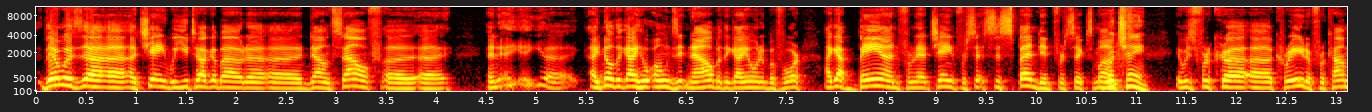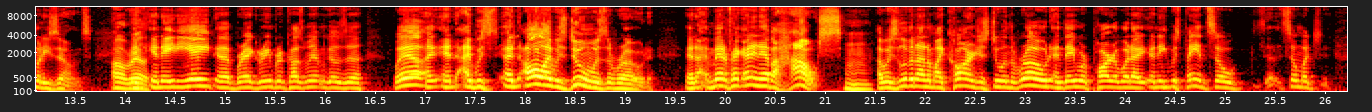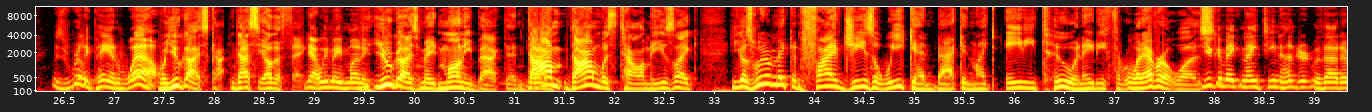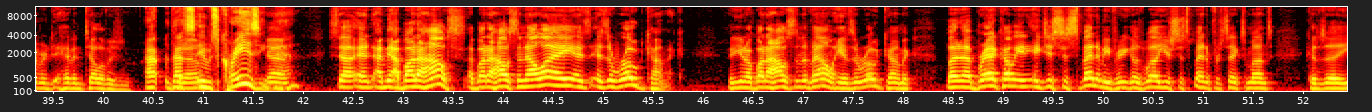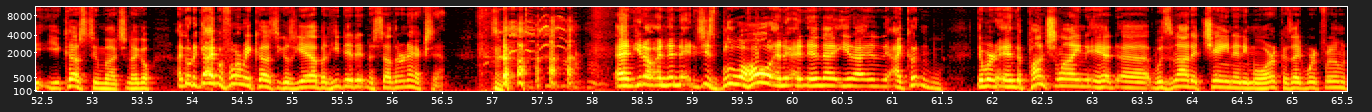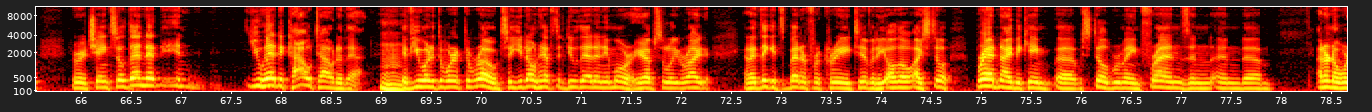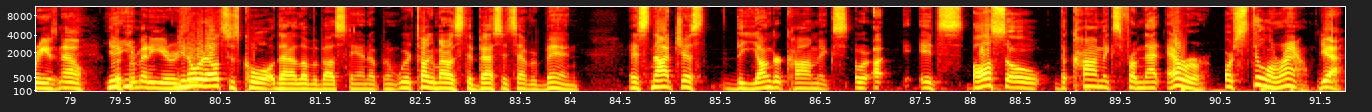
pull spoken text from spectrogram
There was uh, a chain where you talk about uh, uh, down south, uh, uh, and uh, uh, I know the guy who owns it now, but the guy who owned it before. I got banned from that chain for suspended for six months. What chain? It was for uh, uh, creative for comedy zones. Oh, In- really? In '88, uh, Brad Greenberg calls me up and goes, uh, "Well," and I was, and all I was doing was the road. And I, matter of fact, I didn't have a house. Mm-hmm. I was living out of my car and just doing the road, and they were part of what I. And he was paying so so much. He was really paying well. well you guys got that's the other thing yeah, we made money. you guys made money back then. Dom Dom was telling me he's like he goes we were making five G's a weekend back in like eighty two and eighty three whatever it was. You can make nineteen hundred without ever having television. Uh, that's you know? it was crazy, Yeah. man. So and I mean, I bought a house. I bought a house in L.A. as, as a road comic. You know, I bought a house in the Valley as a road comic. But uh, Brad called me. and He just suspended me for. He goes, "Well, you're suspended for six months because uh, you cuss too much." And I go, "I go. The guy before me cussed." He goes, "Yeah, but he did it in a southern accent." and you know, and then it just blew a hole. And and, and uh, you know, and I couldn't. There were and the punchline had uh, was not a chain anymore because I'd worked for them. They were a chain. So then it, in, you had to kowtow to that if you wanted to work the road. So you don't have to do that anymore. You're absolutely right. And I think it's better for creativity. Although I still, Brad and I became uh, still remain friends, and and um, I don't know where he is now, You- but you- for many years. You know what else is cool that I love about stand up? And we're talking about it's the best it's ever been. It's not just the younger comics, or uh, it's also the comics from that era are still around. Yeah,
